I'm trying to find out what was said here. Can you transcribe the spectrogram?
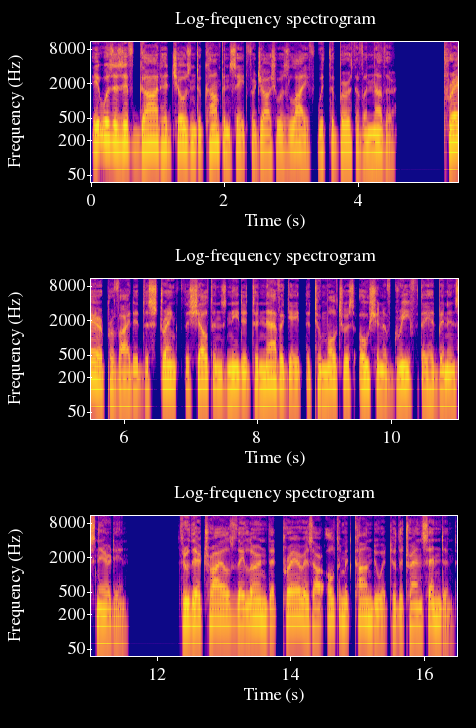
It was as if God had chosen to compensate for Joshua's life with the birth of another. Prayer provided the strength the Sheltons needed to navigate the tumultuous ocean of grief they had been ensnared in. Through their trials, they learned that prayer is our ultimate conduit to the transcendent,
